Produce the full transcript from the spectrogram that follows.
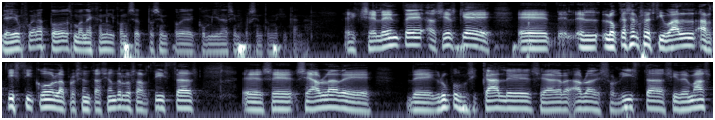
De ahí en fuera todos manejan el concepto siempre de comida 100% mexicana. Excelente, así es que eh, lo que es el festival artístico, la presentación de los artistas, eh, se, se, habla de, grupos musicales, se habla de solistas y demás,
